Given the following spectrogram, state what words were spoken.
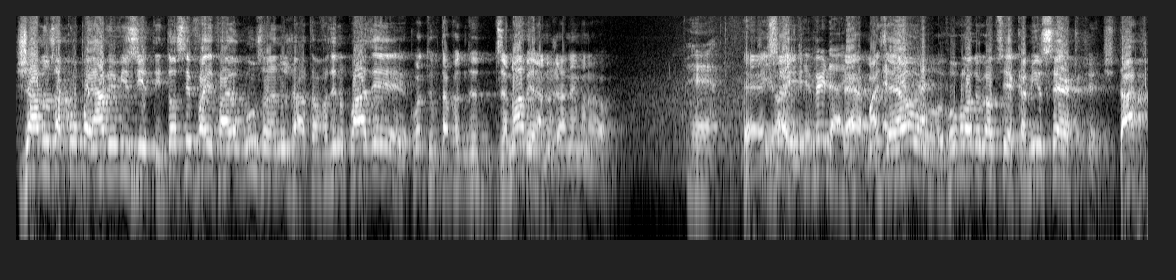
já nos acompanhava em visita. Então você faz, faz alguns anos já. Estava fazendo quase, quanto? Estava fazendo 19 anos já, né, Emanuel? É. É isso aí. É verdade. É, mas é o. Vou falar um negócio pra você, caminho certo, gente, tá?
